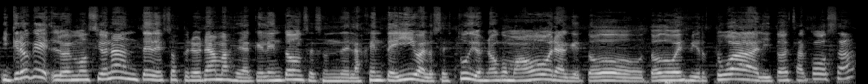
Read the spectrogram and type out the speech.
y creo que lo emocionante de esos programas de aquel entonces, donde la gente iba a los estudios, no como ahora que todo, todo es virtual y toda esa cosa,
